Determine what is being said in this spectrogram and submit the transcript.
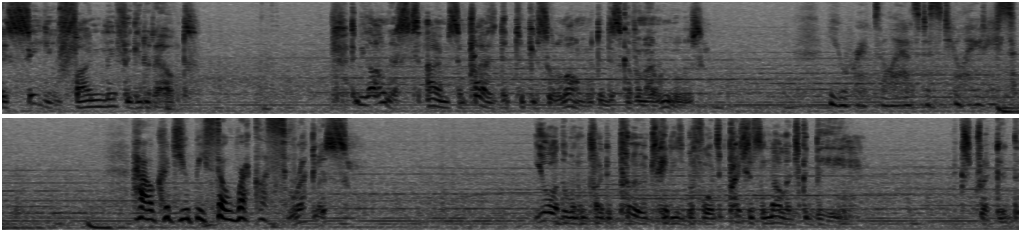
I see you finally figured it out. To be honest, I'm surprised it took you so long to discover my ruse. You rigged the lands to steal Hades. How could you be so reckless? Reckless? You're the one who tried to purge Hades before its precious knowledge could be... extracted.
